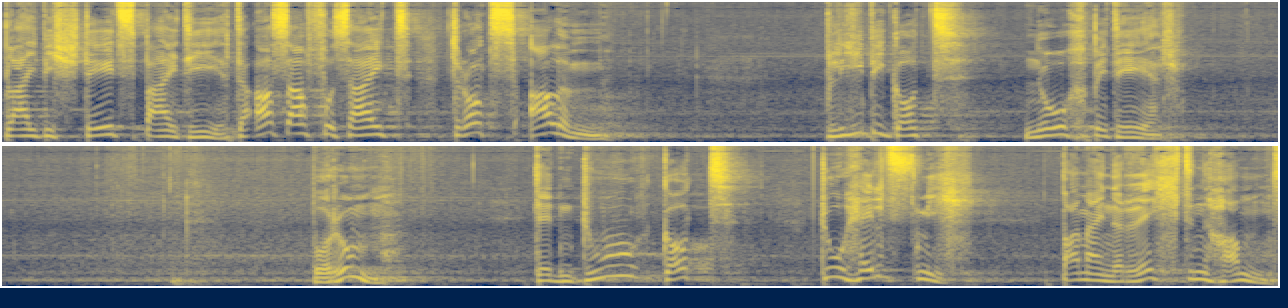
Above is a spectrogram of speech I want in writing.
bleibe ich stets bei dir. Der Asaph sagt, trotz allem, bleibe Gott noch bei dir. Warum? Denn du, Gott, du hältst mich bei meiner rechten Hand.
